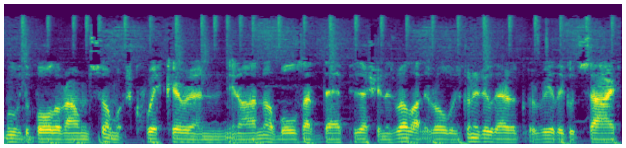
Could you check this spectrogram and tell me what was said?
move the ball around so much quicker and you know I know Bulls had their possession as well like they're always going to do they're a, a, really good side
